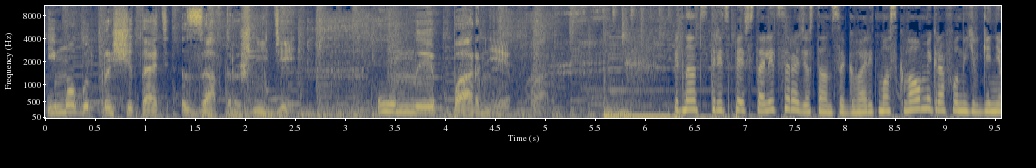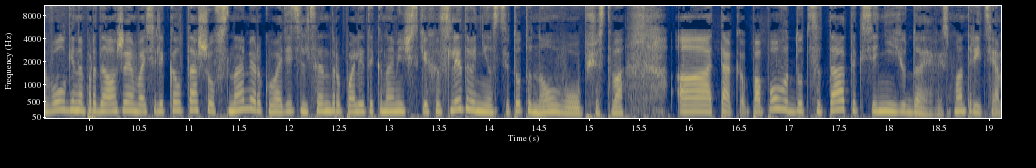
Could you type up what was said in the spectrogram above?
и могут просчитать завтрашний день. Умные парни. 15.35 в столице. Радиостанция «Говорит Москва». У микрофона Евгения Волгина. Продолжаем. Василий Колташов с нами, руководитель Центра политэкономических исследований Института нового общества. А, так, по поводу цитаты Ксении Юдаевой. Смотрите,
